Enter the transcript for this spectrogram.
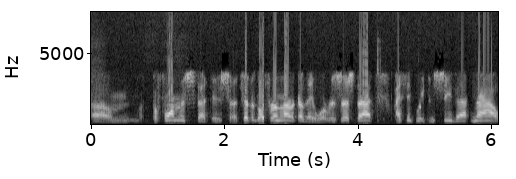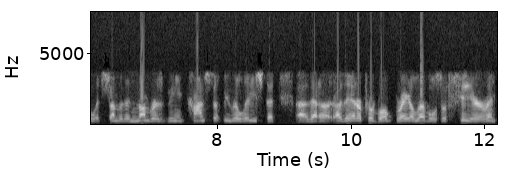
um, performance that is uh, typical for America. They will resist that. I think we can see that now with some of the numbers being constantly released that uh, that are, are, there to provoke greater levels of fear and,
